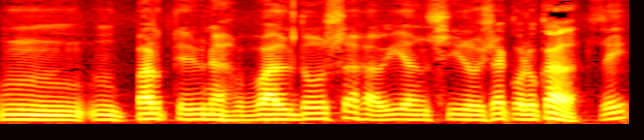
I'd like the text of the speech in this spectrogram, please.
un, parte de unas baldosas habían sido ya colocadas. ¿sí?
